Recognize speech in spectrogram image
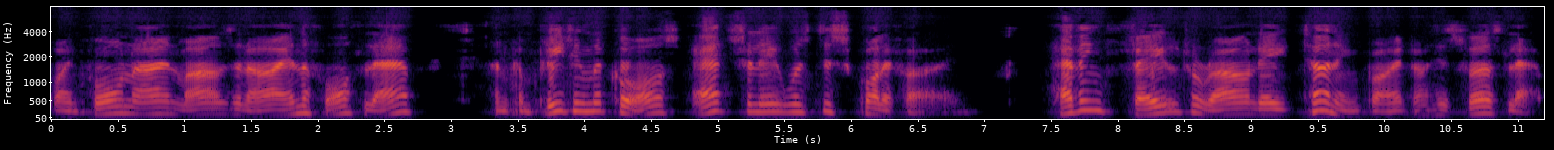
332.49 miles an hour in the fourth lap and completing the course, Atcherley was disqualified, having failed to round a turning point on his first lap.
